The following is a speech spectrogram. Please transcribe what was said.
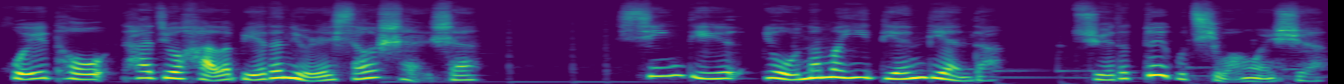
回头他就喊了别的女人小婶婶，心底有那么一点点的觉得对不起王文轩。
